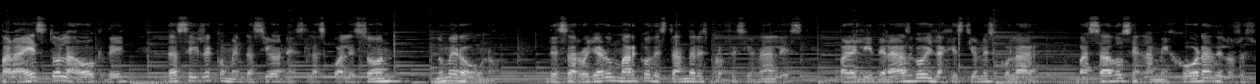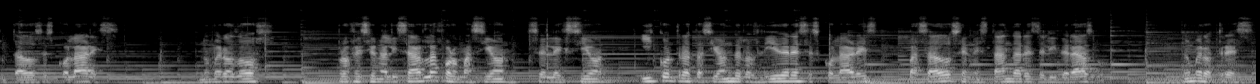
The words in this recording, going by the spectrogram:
Para esto la OCDE da seis recomendaciones, las cuales son, número 1, desarrollar un marco de estándares profesionales para el liderazgo y la gestión escolar basados en la mejora de los resultados escolares. Número 2, profesionalizar la formación, selección y contratación de los líderes escolares basados en estándares de liderazgo. Número 3.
